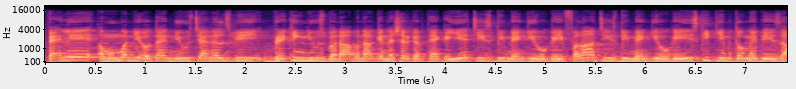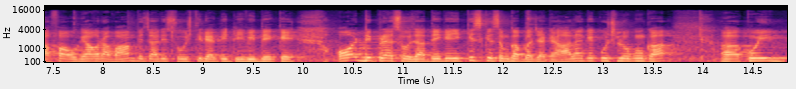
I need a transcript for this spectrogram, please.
پہلے عموماً یہ ہوتا ہے نیوز چینلز بھی بریکنگ نیوز بنا بنا کے نشر کرتے ہیں کہ یہ چیز بھی مہنگی ہو گئی، فلاں چیز بھی مہنگی ہو گئی، اس کی قیمتوں میں بھی اضافہ ہو گیا اور عوام بیچاری سوچتی رہتی، ٹی وی دیکھ کے اور ڈپریس ہو جاتی ہے کہ یہ کس قسم کا بجٹ ہے۔ حالانکہ کچھ لوگوں کا کوئی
